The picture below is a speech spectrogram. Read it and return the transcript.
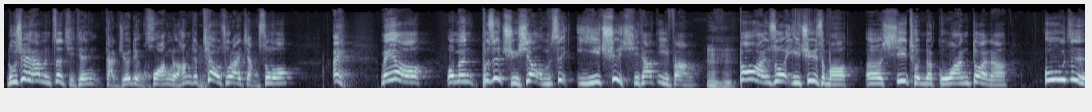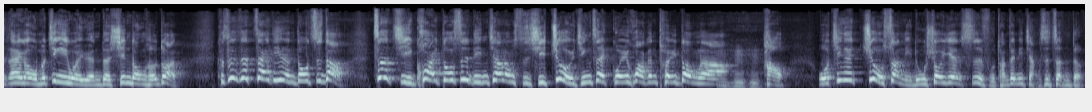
卢秀他们这几天感觉有点慌了，他们就跳出来讲说：“哎。”没有，我们不是取消，我们是移去其他地方，嗯哼，包含说移去什么呃西屯的国安段啊，乌日那个我们静怡委员的新隆河段。可是这在地人都知道，这几块都是林佳龙时期就已经在规划跟推动了啊。好，我今天就算你卢秀燕市府团队你讲是真的，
